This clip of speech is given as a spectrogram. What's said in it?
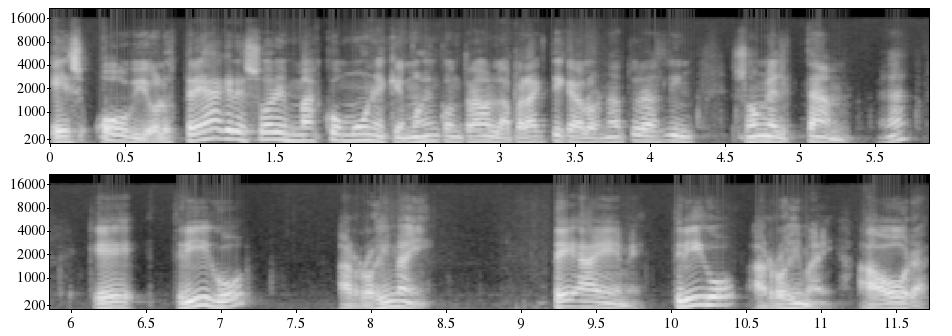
es obvio. Los tres agresores más comunes que hemos encontrado en la práctica de los Natural Slim son el TAM, que es trigo, arroz y maíz. TAM, trigo, arroz y maíz. Ahora,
